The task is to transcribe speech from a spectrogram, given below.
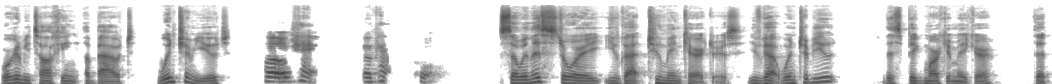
we're going to be talking about Wintermute. Oh, okay. Okay, cool. So in this story, you've got two main characters. You've got Wintermute, this big market maker that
